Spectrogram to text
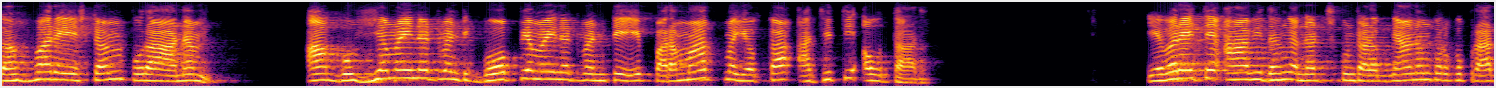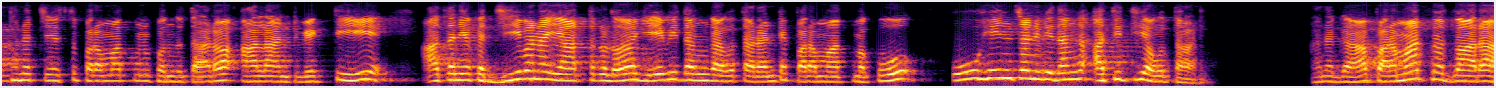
గహ్వరేష్టం పురాణం. ఆ గుహ్యమైనటువంటి గోప్యమైనటువంటి పరమాత్మ యొక్క అతిథి అవుతాడు. ఎవరైతే ఆ విధంగా నడుచుకుంటాడో జ్ఞానం కొరకు ప్రార్థన చేస్తూ పరమాత్మను పొందుతాడో అలాంటి వ్యక్తి అతని యొక్క జీవన యాత్రలో ఏ విధంగా అవుతాడంటే పరమాత్మకు ఊహించని విధంగా అతిథి అవుతాడు. అనగా పరమాత్మ ద్వారా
